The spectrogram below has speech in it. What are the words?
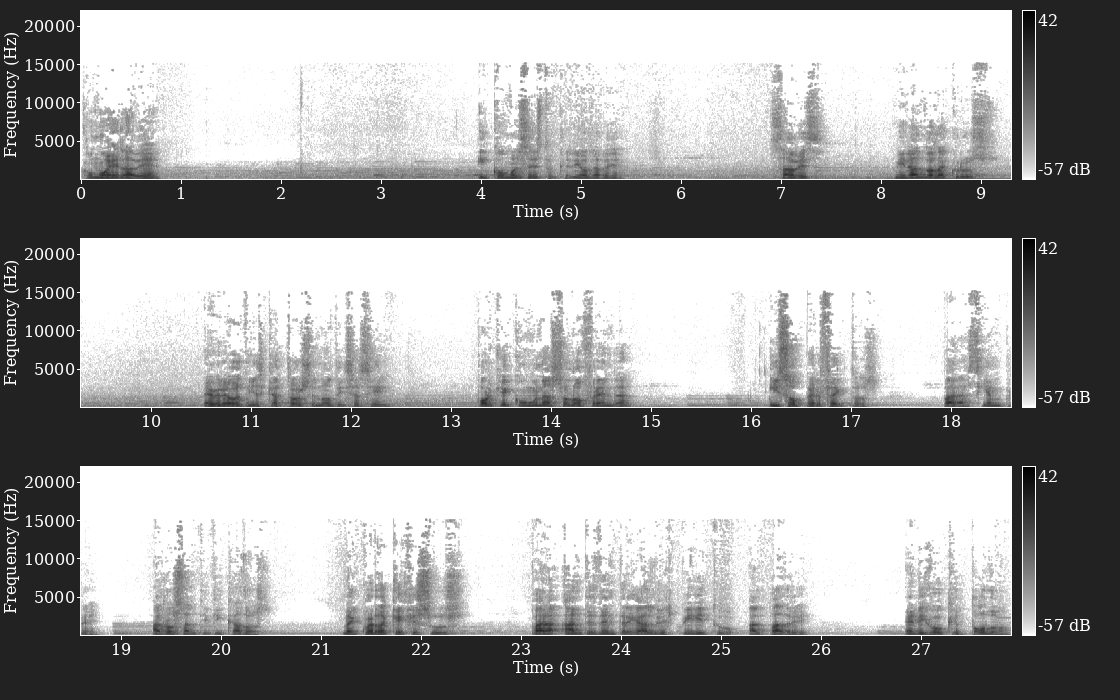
como Él la ve. ¿Y cómo es esto que Dios la ve? Sabes, mirando a la cruz, Hebreos 10:14 nos dice así, porque con una sola ofrenda hizo perfectos para siempre a los santificados. Recuerda que Jesús, para antes de entregar el Espíritu al Padre, Él dijo que todo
